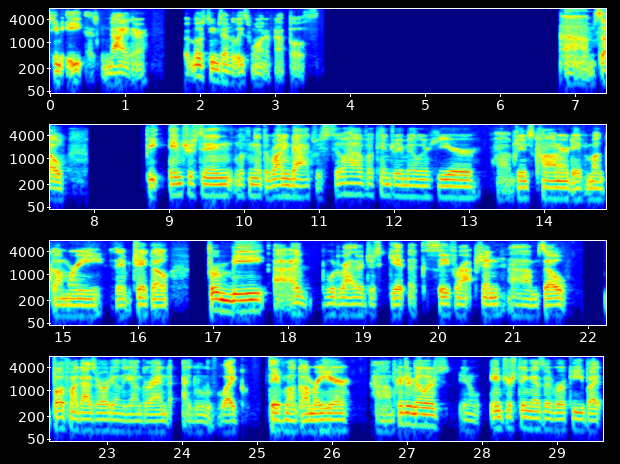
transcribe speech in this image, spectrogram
Team Eight, has neither, but most teams have at least one, if not both. Um, so be interesting looking at the running backs. We still have a Kendre Miller here, um, James Conner, David Montgomery, David Pacheco. For me, I would rather just get a safer option. Um, so both my guys are already on the younger end. I like Dave Montgomery here. Um, Kendre Miller's, you know, interesting as a rookie, but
